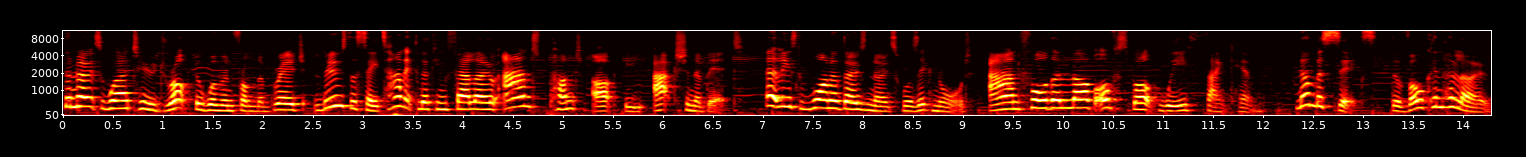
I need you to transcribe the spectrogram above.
The notes were to drop the woman from the bridge, lose the satanic looking fellow, and punch up the action a bit. At least one of those notes was ignored. And for the love of Spock, we thank him. Number 6. The Vulcan Hello.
